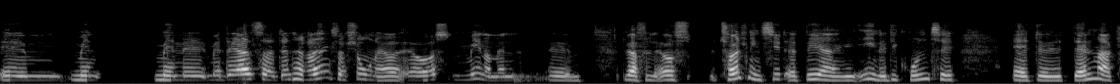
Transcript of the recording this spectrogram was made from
Øhm, men, men, øh, men det er altså, den her redningsaktion er, er også, mener man, øh, i hvert fald er også tolkningen sit, at det er en af de grunde til, at øh, Danmark,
